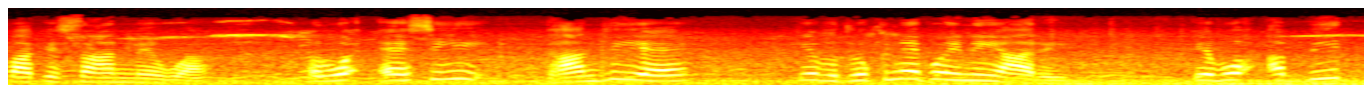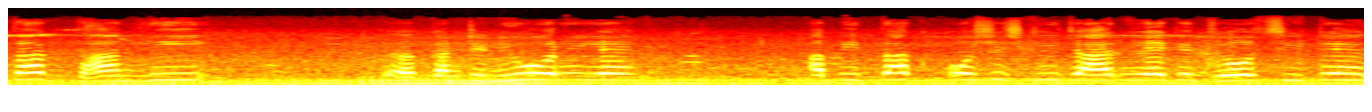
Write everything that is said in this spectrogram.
पाकिस्तान में हुआ। और वो ऐसी धांधली है कि वो रुकने को ही नहीं आ रही, कि वो अभी तक धांधली कंटिन्यू हो रही है। अभी तक कोशिश की जा रही है कि जो सीटें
